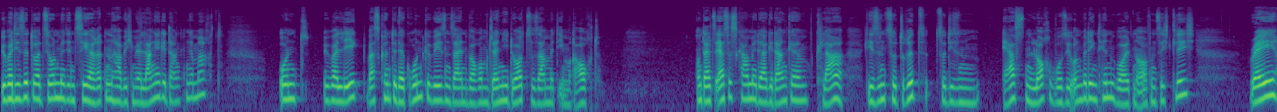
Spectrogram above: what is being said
Über die Situation mit den Zigaretten habe ich mir lange Gedanken gemacht und überlegt, was könnte der Grund gewesen sein, warum Jenny dort zusammen mit ihm raucht. Und als erstes kam mir der Gedanke, klar, die sind zu dritt zu diesem ersten Loch, wo sie unbedingt hin wollten, offensichtlich. Ray,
